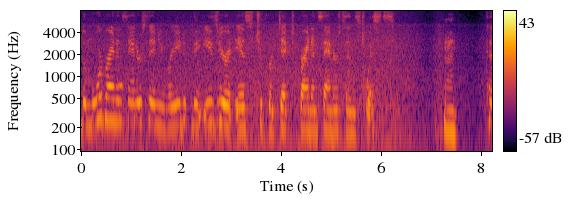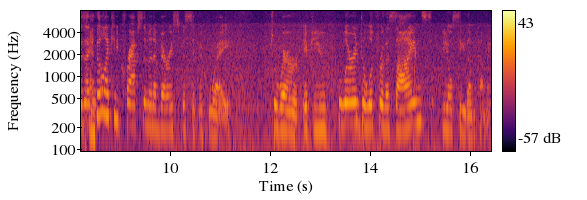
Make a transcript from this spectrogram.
the more Brandon Sanderson you read, the easier it is to predict Brandon Sanderson's twists. Hmm. Because I feel like he crafts them in a very specific way to where if you learn to look for the signs, you'll see them coming.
